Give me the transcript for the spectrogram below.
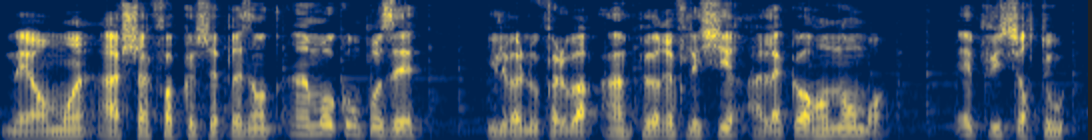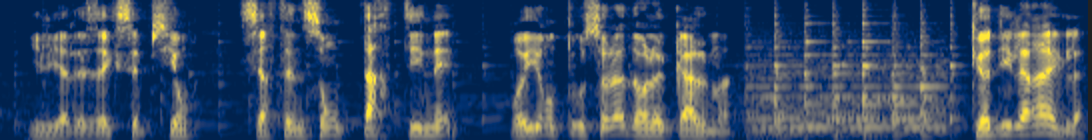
Néanmoins, à chaque fois que se présente un mot composé, il va nous falloir un peu réfléchir à l'accord en nombre. Et puis surtout, il y a des exceptions, certaines sont tartinées. Voyons tout cela dans le calme. Que dit la règle?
